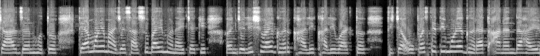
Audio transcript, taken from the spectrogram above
चार जण होतो. त्या त्यामुळे माझ्या सासूबाई म्हणायच्या की अंजलीशिवाय घर खाली खाली वाटतं. तिच्या उपस्थितीमुळे घरात आनंद आहे.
